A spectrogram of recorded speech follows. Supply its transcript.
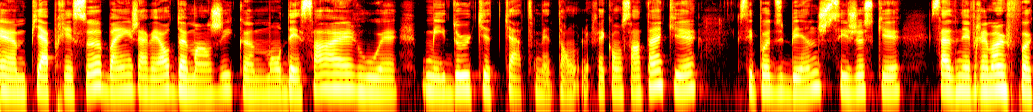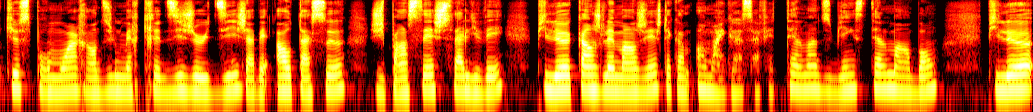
Euh, puis après ça, ben j'avais hâte de manger comme mon dessert ou euh, mes deux Kit Kat, mettons. Fait qu'on s'entend que c'est pas du binge, c'est juste que ça devenait vraiment un focus pour moi rendu le mercredi, jeudi. J'avais hâte à ça. J'y pensais, je salivais. Puis là, quand je le mangeais, j'étais comme, oh my God, ça fait tellement du bien, c'est tellement bon. Puis là,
